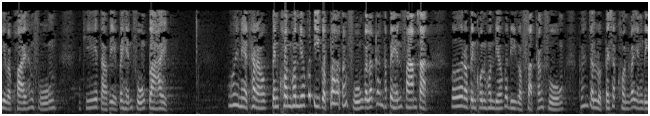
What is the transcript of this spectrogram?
ดีกว่าควายทั้งฝูงเมื่อกี้ต่อไปอีกไปเห็นฝูงปลายโอ้ยเนี่ย ถ้าเราเป็นคนคนเดียวก็ดีกว่าปลาทั้งฝูงกันแล้วกัน ถ้าไปเห็นฟาร์มสัตว์ เออเราเป็นคนคนเดียวก็ดีกว่าสัตว์ทั้งฝูง เพราะฉะนั้นจะหลุดไปสักคนก็ยังดี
